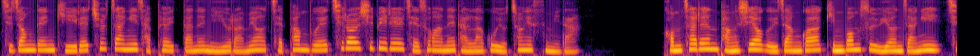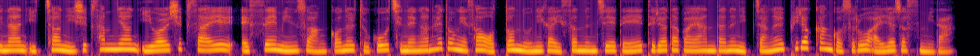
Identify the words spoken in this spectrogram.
지정된 기일에 출장이 잡혀 있다는 이유라며 재판부에 7월 11일 재소환해 달라고 요청했습니다. 검찰은 방시혁 의장과 김범수 위원장이 지난 2023년 2월 14일 SM 인수 안건을 두고 진행한 회동에서 어떤 논의가 있었는지에 대해 들여다봐야 한다는 입장을 피력한 것으로 알려졌습니다.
